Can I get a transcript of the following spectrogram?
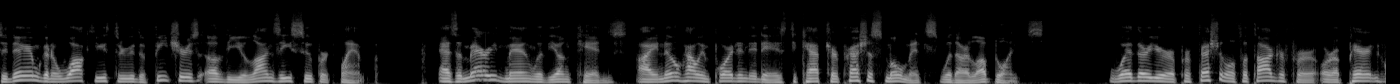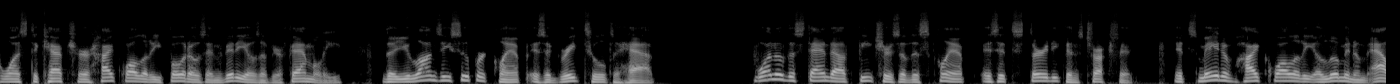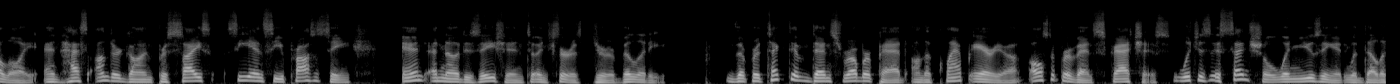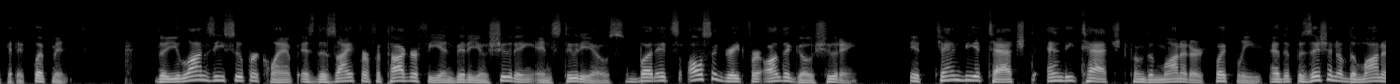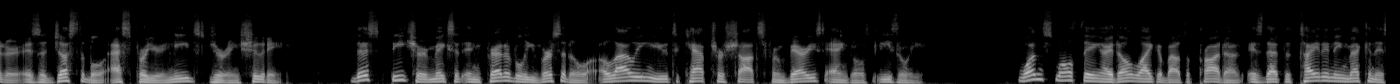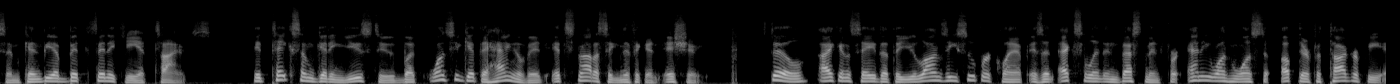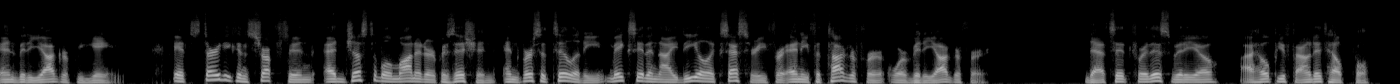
Today I'm going to walk you through the features of the Ulanzi Super Clamp. As a married man with young kids, I know how important it is to capture precious moments with our loved ones. Whether you're a professional photographer or a parent who wants to capture high quality photos and videos of your family, the Ulanzi Super Clamp is a great tool to have. One of the standout features of this clamp is its sturdy construction. It's made of high quality aluminum alloy and has undergone precise CNC processing and anodization to ensure its durability. The protective dense rubber pad on the clamp area also prevents scratches, which is essential when using it with delicate equipment. The Ulanzi Super Clamp is designed for photography and video shooting in studios, but it's also great for on-the-go shooting. It can be attached and detached from the monitor quickly, and the position of the monitor is adjustable as per your needs during shooting. This feature makes it incredibly versatile, allowing you to capture shots from various angles easily. One small thing I don't like about the product is that the tightening mechanism can be a bit finicky at times. It takes some getting used to, but once you get the hang of it, it's not a significant issue. Still, I can say that the Ulanzi Super Clamp is an excellent investment for anyone who wants to up their photography and videography game. Its sturdy construction, adjustable monitor position, and versatility makes it an ideal accessory for any photographer or videographer. That's it for this video. I hope you found it helpful.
